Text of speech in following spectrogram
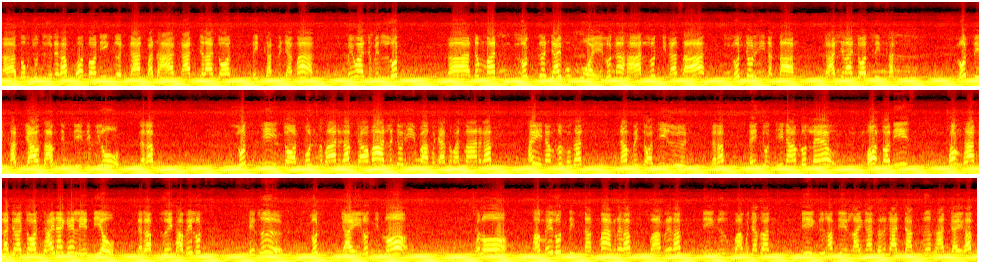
อตรงจุดอื่นนะครับ เพราะตอนนี้เกิดการปัญหาการจราจรติดขัดเป็นอย่างมาก ไม่ว่าจะเป็นรถน้ำมันรถเคลื่อนย้ายผู้ป่วยรถอาหารรถจิตอาสารถเจ้าหน้าที่ต่างๆ การจราจรติดขัด รถติดขัดยาว 30-40 กิโลนะครับ รถที่จอดบนสะพานนะครับ ชาวบ้านและเจ้าหน้าที่ฝากประชาสัมพันธ์มานะครับ ให้นำรถของท่านนำไปจอดที่อื่นนะครับ ในจุดที่น้ำลดแล้ว เพราะตอนนี้ช่องทางการจราจรใช้ได้แค่เลนเดียวนะครับ เลยทำให้รถเทรลเลอร์รถใหญ่รถสิบล้อชะลอทำให้รถติดหนักมากนะครับ ฝากเลยครับ นี่คือฝากประชาชนนี่คืออัปเดตรายงานสถานการณ์จากเมืองหาดใหญ่ครับ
